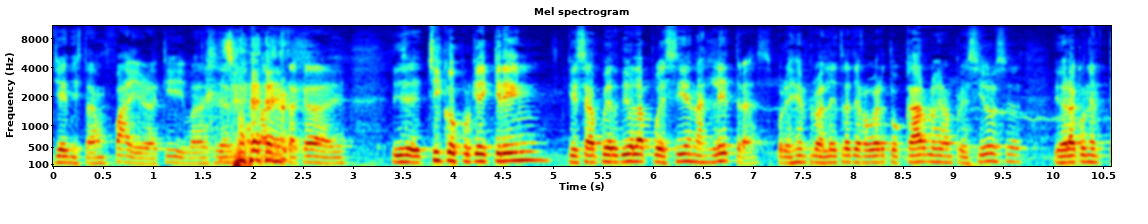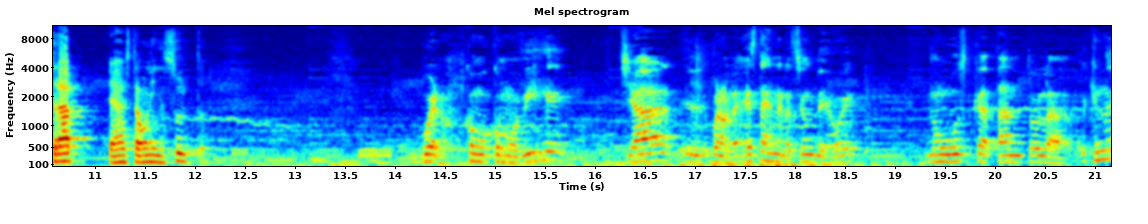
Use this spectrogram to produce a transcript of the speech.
Jenny está on fire aquí, va a ser como está acá. eh. Dice, chicos, ¿por qué creen que se ha perdido la poesía en las letras? Por ejemplo, las letras de Roberto Carlos eran preciosas y ahora con el trap es hasta un insulto. Bueno, como, como dije, ya, el- bueno, la- esta generación de hoy no busca tanto la... es que no-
